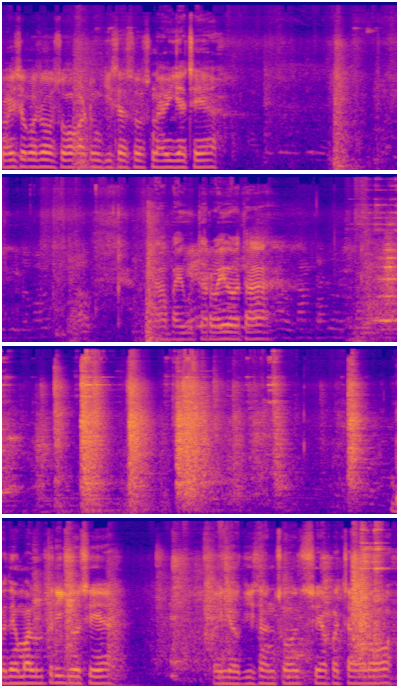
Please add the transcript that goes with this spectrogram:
જોઈ શકો છો, સો કાર્ટૂન ગીસા સોસના આવી ગયા છે. આ ભાઈ ઉતારવા આવ્યા હતા. બધે માલ ઉતરી ગયો છે. પહેલો કિસાન સોસ છે, પચાવાળો,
